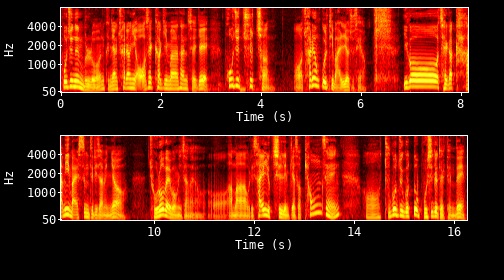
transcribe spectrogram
포즈는 물론 그냥 촬영이 어색하기만 한 제게 포즈 추천, 어, 촬영 꿀팁 알려주세요. 이거 제가 감히 말씀드리자면요. 졸업 앨범이잖아요. 어, 아마 우리 4167님께서 평생, 어, 두고두고 또 보시게 될 텐데,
